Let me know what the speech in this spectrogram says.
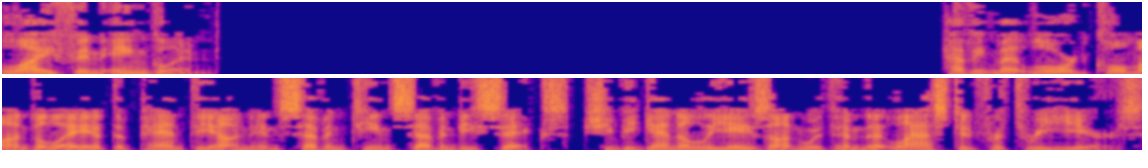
Life in England Having met Lord Cholmondeley at the Pantheon in 1776, she began a liaison with him that lasted for three years.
